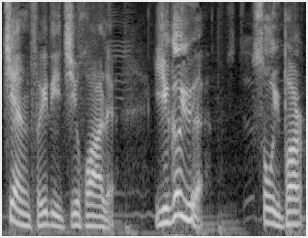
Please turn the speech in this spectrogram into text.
减肥的计划了，一个月瘦一半儿。”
